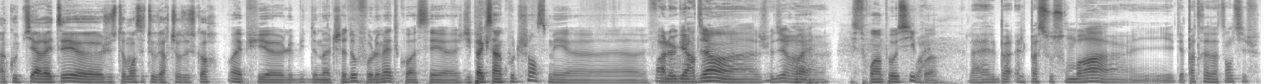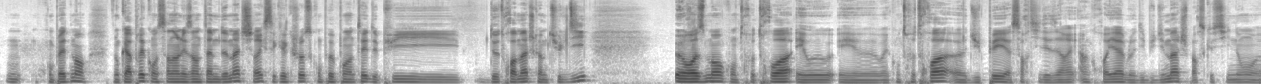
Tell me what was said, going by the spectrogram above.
un, coup de pied arrêté, justement, cette ouverture du score. Ouais, et puis le but de Machado, faut le mettre. quoi. C'est, je dis pas que c'est un coup de chance, mais. le gardien, je veux dire. il se trouve un peu aussi, quoi elle, passe sous son bras, euh, il n'était pas très attentif. Mm, complètement. Donc après, concernant les entames de match, c'est vrai que c'est quelque chose qu'on peut pointer depuis 2-3 matchs, comme tu le dis. Heureusement, contre 3, et, et euh, ouais, contre 3 euh, Dupé a sorti des arrêts incroyables au début du match, parce que sinon,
